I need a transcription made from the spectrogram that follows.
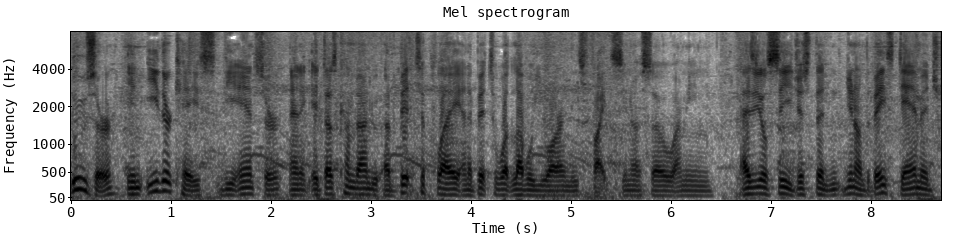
loser, in either case, the answer, and it, it, does come down to a bit to play and a bit to what level you are in these fights, you know, so, I mean, as you'll see, just the, you know, the base damage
